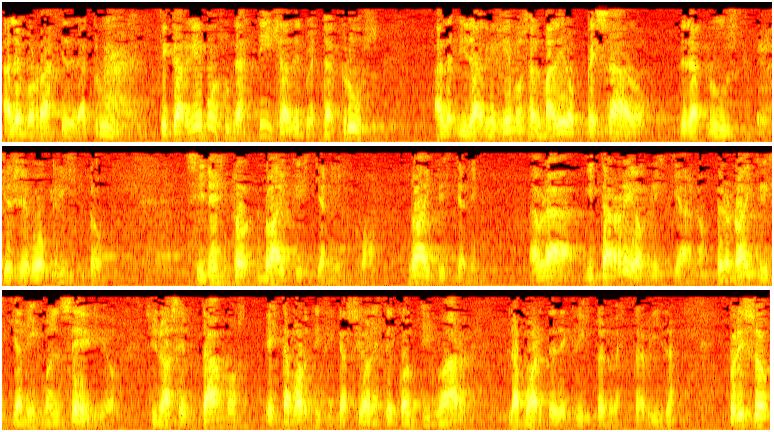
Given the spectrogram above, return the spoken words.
a la hemorragia de la cruz, que carguemos una astilla de nuestra cruz y la agreguemos al madero pesado de la cruz que llevó Cristo. Sin esto no hay cristianismo, no hay cristianismo. Habrá guitarreo cristiano, pero no hay cristianismo en serio si no aceptamos esta mortificación, este continuar la muerte de Cristo en nuestra vida. Por eso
